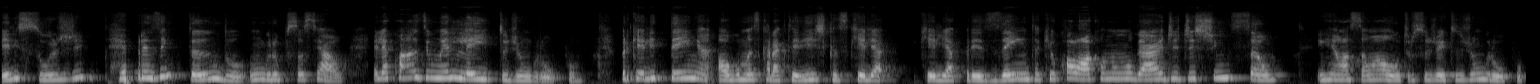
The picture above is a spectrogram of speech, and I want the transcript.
ele surge representando um grupo social. Ele é quase um eleito de um grupo, porque ele tem algumas características que ele que ele apresenta que o colocam num lugar de distinção em relação a outros sujeitos de um grupo.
